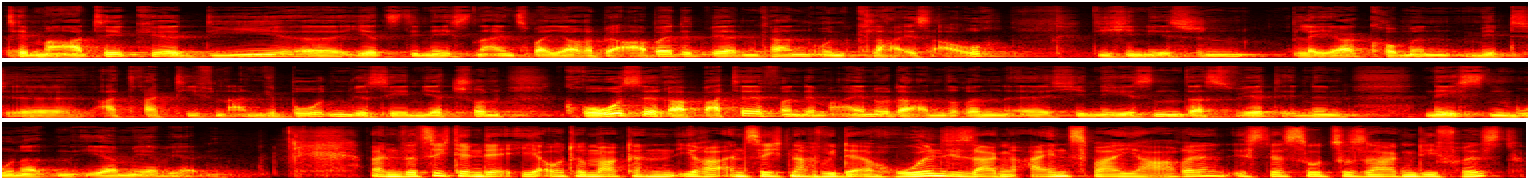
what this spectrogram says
Thematik, die jetzt die nächsten ein, zwei Jahre bearbeitet werden kann. Und klar ist auch, die chinesischen Player kommen mit äh, attraktiven Angeboten. Wir sehen jetzt schon große Rabatte von dem einen oder anderen äh, Chinesen. Das wird in den nächsten Monaten eher mehr werden. Wann wird sich denn der E-Automarkt dann Ihrer Ansicht nach wieder erholen? Sie sagen ein, zwei Jahre. Ist das sozusagen die Frist?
